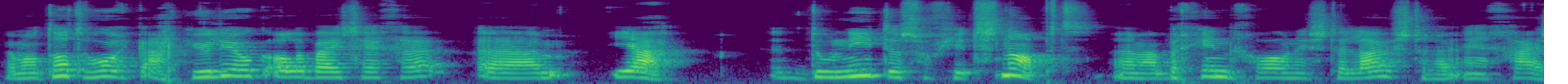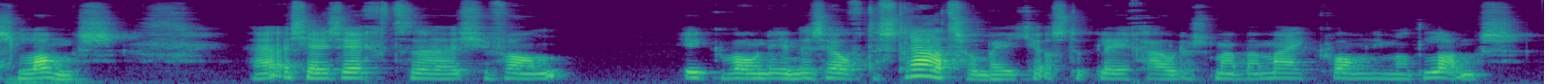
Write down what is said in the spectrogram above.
Want dat hoor ik eigenlijk jullie ook allebei zeggen. Um, ja, doe niet alsof je het snapt, uh, maar begin gewoon eens te luisteren en ga eens langs. als jij zegt, uh, als je van, ik woonde in dezelfde straat zo'n beetje als de pleegouders, maar bij mij kwam niemand langs.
